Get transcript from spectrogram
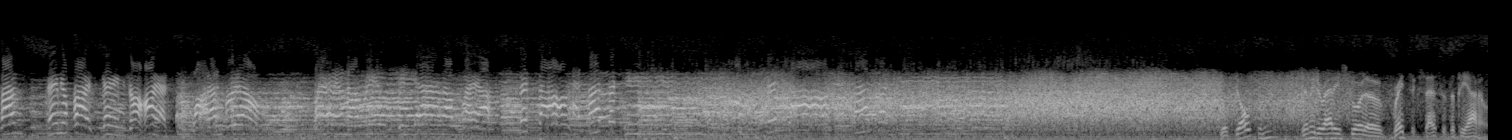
Son. Name your. What a thrill. When a real piano player sits down at the key. With Jolson, Jimmy Durante scored a great success at the piano.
